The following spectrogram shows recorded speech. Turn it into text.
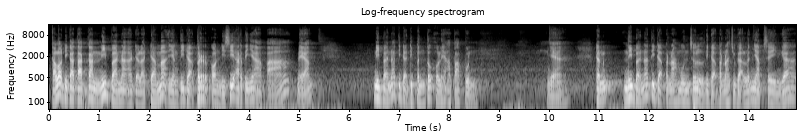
Kalau dikatakan nibbana adalah dhamma yang tidak berkondisi artinya apa? Ya Nibana tidak dibentuk oleh apa pun. Ya. Dan nibana tidak pernah muncul, tidak pernah juga lenyap sehingga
